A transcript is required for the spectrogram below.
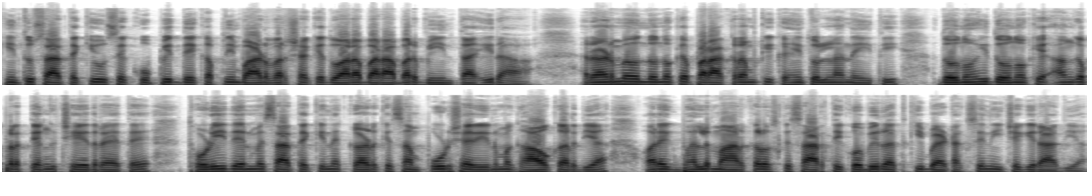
किंतु सातकी उसे कुपित देख अपनी बाढ़ वर्षा के द्वारा बराबर बीनता ही रहा। रण में उन दोनों के पराक्रम की कहीं तुलना नहीं थी। दोनों ही दोनों के अंग प्रत्यंग छेद रहे थे। थोड़ी देर में सातकी ने कर्ण के संपूर्ण शरीर में घाव कर दिया और एक भल मारकर उसके सारथी को भी रथ की बैठक से नीचे गिरा दिया।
